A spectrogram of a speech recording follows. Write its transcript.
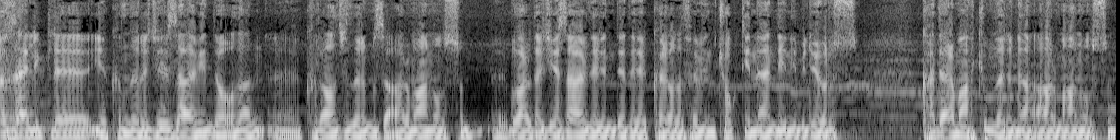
özellikle yakınları cezaevinde olan e, kralcılarımıza armağan olsun. E, bu arada cezaevlerinde de Kral Efem'in çok dinlendiğini biliyoruz. Kader mahkumlarına armağan olsun.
